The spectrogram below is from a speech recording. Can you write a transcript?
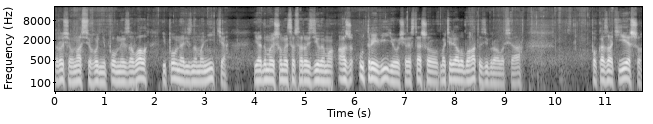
Коротше, у нас сьогодні повний завал і повне різноманіття. Я думаю, що ми це все розділимо аж у три відео через те, що матеріалу багато зібралося, а показати є що.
